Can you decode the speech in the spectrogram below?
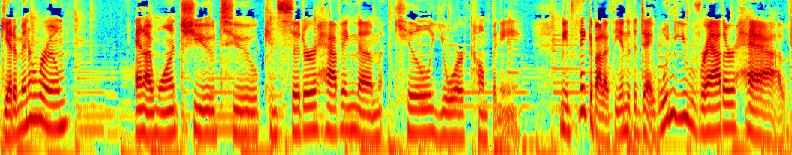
Get them in a room, and I want you to consider having them kill your company. I mean, think about it at the end of the day. Wouldn't you rather have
